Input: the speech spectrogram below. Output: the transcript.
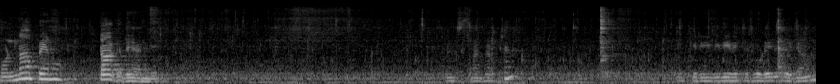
ਹੁਣ ਨਾ ਆਪਾਂ ਇਹਨੂੰ ਢੱਕ ਦੇਾਂਗੇ ਇਸ ਤਰ੍ਹਾਂ ਕਰਕੇ ਨਾ। ਇਹ ਗ੍ਰੇਵੀ ਦੇ ਵਿੱਚ ਥੋੜੇ ਜਿਹੇ ਹੋ ਜਾਣ।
